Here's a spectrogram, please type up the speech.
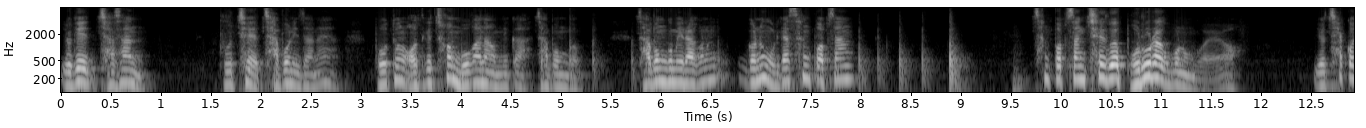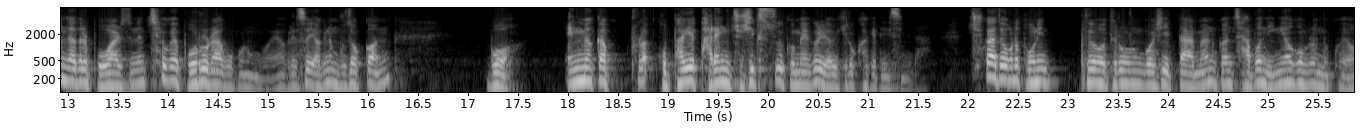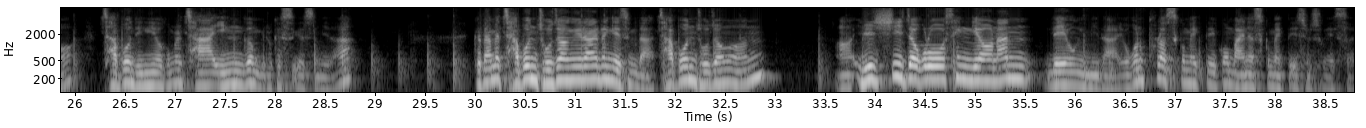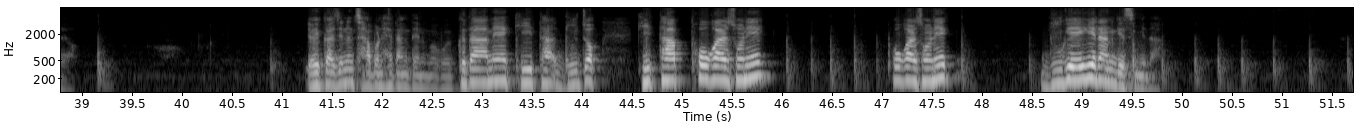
이게 자산, 부채, 자본이잖아요. 보통 어떻게 처음 뭐가 나옵니까? 자본금. 자본금이라는 거는 우리가 상법상 상법상 최고의 보루라고 보는 거예요. 이 채권자들을 보호할 수 있는 최고의 보루라고 보는 거예요. 그래서 여기는 무조건 뭐 액면가 곱하기 발행 주식수 금액을 여기 기록하게 되어 있습니다. 추가적으로 돈이 들어, 들어오는 것이 있다면 그건 자본 잉여금으로 넣고요. 자본 잉여금을 자임금 이렇게 쓰겠습니다. 그 다음에 자본 조정이라는 게 있습니다. 자본 조정은 어, 일시적으로 생겨난 내용입니다. 요거는 플러스 금액도 있고 마이너스 금액도 있을 수가 있어요. 여기까지는 자본 해당되는 거고요. 그 다음에 기타 누적 기타 포괄 손익 포괄 손익 누계액이라는 게 있습니다.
